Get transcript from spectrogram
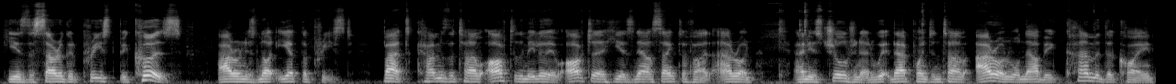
he is the surrogate priest because Aaron is not yet the priest. But comes the time after the Miluim, after he has now sanctified Aaron and his children, at that point in time, Aaron will now become the Kohen,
